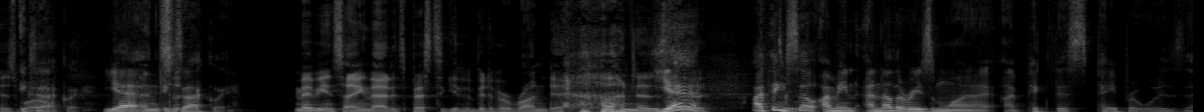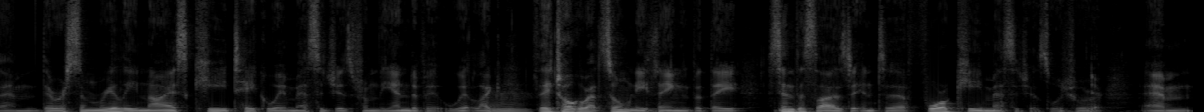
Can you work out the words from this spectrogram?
as well. Exactly. Yeah so- exactly. maybe in saying that it's best to give a bit of a rundown as yeah to, i think so. I mean another reason why i, I picked this paper was um, there were some really nice key takeaway messages from the end of it with like they talk about so many things but they synthesized it into four key messages which were um,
